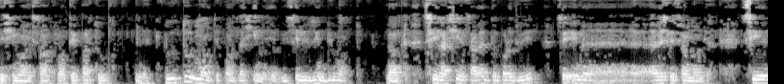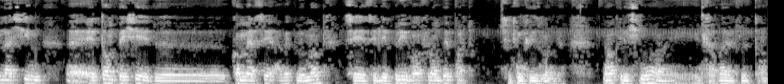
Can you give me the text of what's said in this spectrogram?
Les Chinois, ils sont implantés partout. Tout, tout le monde dépend de la Chine aujourd'hui. C'est l'usine du monde. Donc, si la Chine s'arrête de produire, c'est une euh, récession mondiale. Si la Chine euh, est empêchée de commercer avec le monde, c'est les prix vont flamber partout. C'est une crise mondiale. Donc les Chinois, ils travaillent avec le temps.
